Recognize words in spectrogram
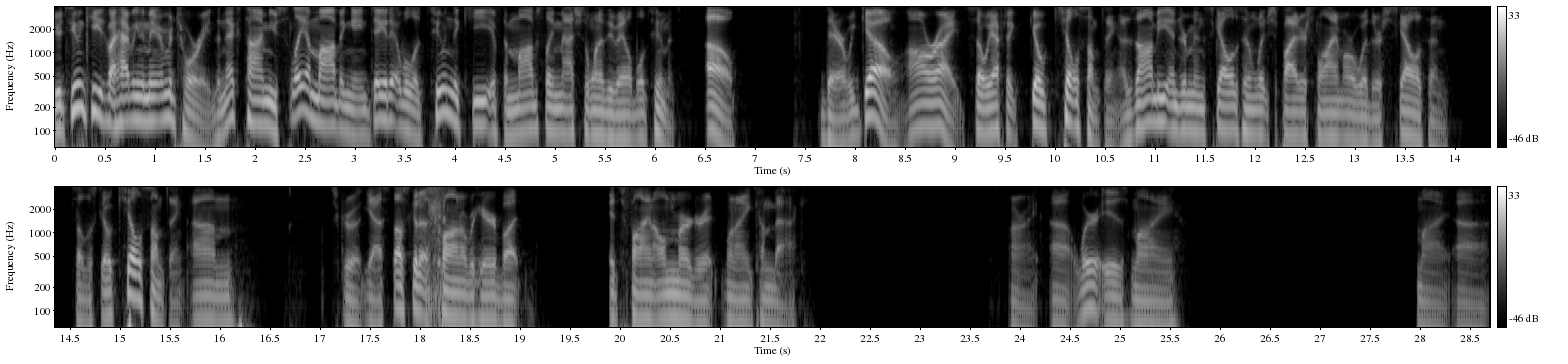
You attune keys by having them in your inventory. The next time you slay a mob and gain data, it will attune the key if the mob slay matches one of the available attunements. Oh. There we go. All right. So we have to go kill something. A zombie, enderman, skeleton, witch, spider, slime, or wither skeleton. So let's go kill something. Um, Screw it. Yeah, stuff's going to spawn over here, but it's fine. I'll murder it when I come back. All right. Uh, where is my my uh,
